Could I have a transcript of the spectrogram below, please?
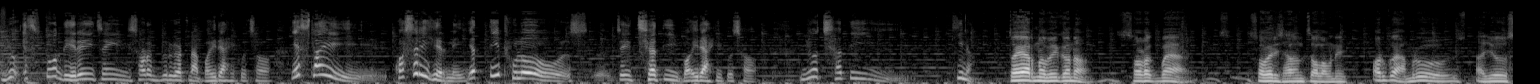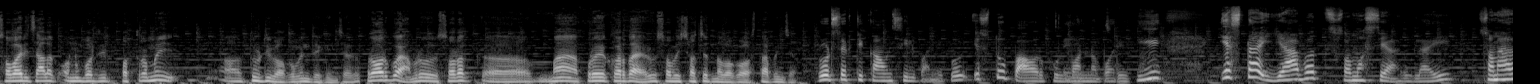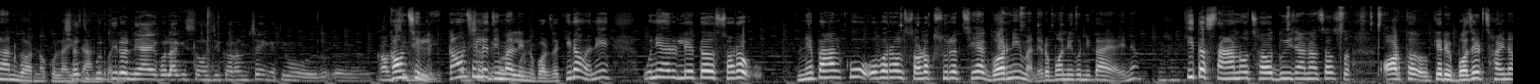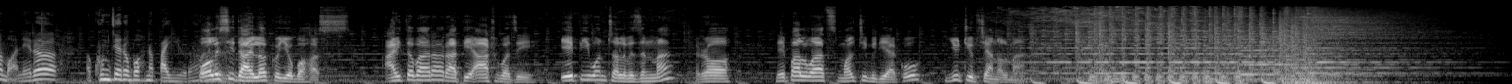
यो यस्तो धेरै चाहिँ सडक दुर्घटना भइरहेको छ। यसलाई कसरी हेर्ने? यति ठुलो चाहिँ क्षति भइराखेको छ। यो क्षति किन? तयार नभइकन सडकमा सवारी साधन चलाउने अर्को हाम्रो यो सवारी चालक अनुमति पत्रमै त्रुटि भएको पनि देखिन्छ। र अर्को हाम्रो सडकमा प्रयोगकर्ताहरू सबै सचेत नभएको अवस्था पनि छ। रोड सेफ्टी काउन्सिल भनेको यस्तो पावरफुल बन्न पर्यो कि यस्ता यावत समस्याहरूलाई समाधान गर्नको लागि क्षतिपूर्ति र न्यायको लागि सहजीकरण चाहिँ त्यो काउन्सिलले काउन्सिलले जिम्मा लिनुपर्छ। किनभने उनीहरूले त सडक नेपालको ओभरअल सडक सुरक्षा गर्ने भनेर बनेको निकाय होइन। कि त सानो छ दुईजना छ अर्थ के अरे बजेट छैन भनेर खुम्चेर बस्न पाइयो र पोलिसी डायलगको यो बहस। आइतबार राति आठ बजे एपी वान टेलिभिजनमा र नेपाल वाच मल्टिमिडियाको युट्युब च्यानलमा।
